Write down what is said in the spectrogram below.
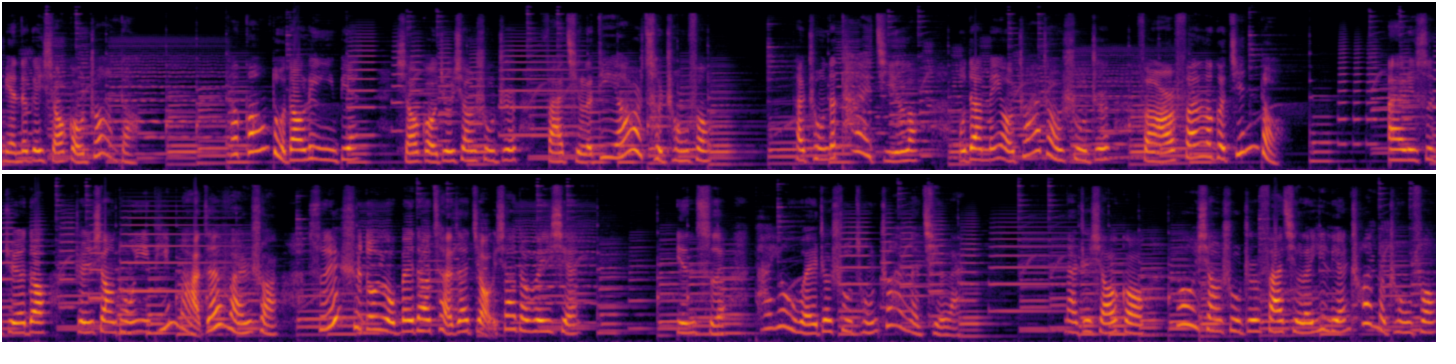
免得给小狗撞到。她刚躲到另一边，小狗就向树枝发起了第二次冲锋。它冲得太急了，不但没有抓着树枝，反而翻了个筋斗。爱丽丝觉得真像同一匹马在玩耍，随时都有被它踩在脚下的危险。因此，她又围着树丛转了起来。那只小狗又向树枝发起了一连串的冲锋，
